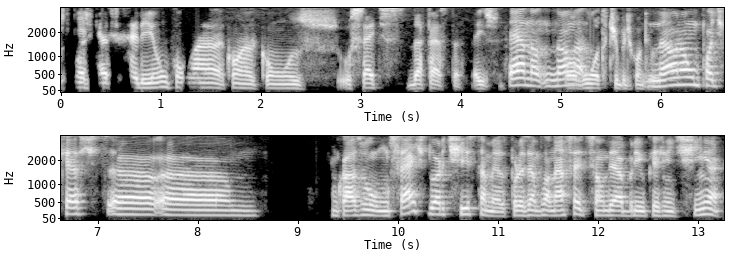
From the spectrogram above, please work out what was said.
Os podcasts seriam com, a, com, a, com os, os sets da festa, é isso? É, não, não, ou algum outro tipo de conteúdo? Não, não, podcasts uh, uh, no caso, um set do artista mesmo. Por exemplo, nessa edição de abril que a gente tinha,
